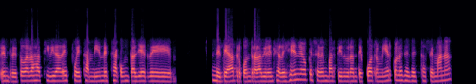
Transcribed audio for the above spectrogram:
entre todas las actividades, pues también destaca un taller de, de teatro contra la violencia de género que se va a impartir durante cuatro miércoles desde esta semana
